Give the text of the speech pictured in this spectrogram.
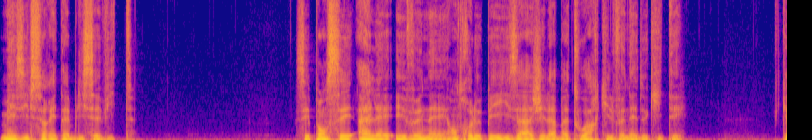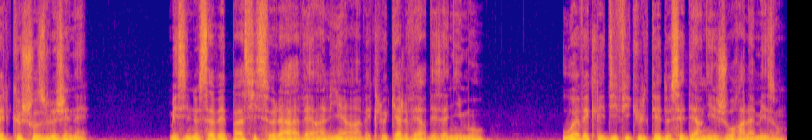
mais il se rétablissait vite. Ses pensées allaient et venaient entre le paysage et l'abattoir qu'il venait de quitter. Quelque chose le gênait, mais il ne savait pas si cela avait un lien avec le calvaire des animaux ou avec les difficultés de ses derniers jours à la maison.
